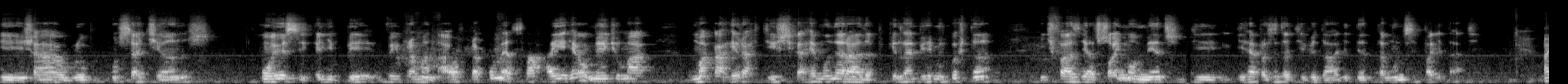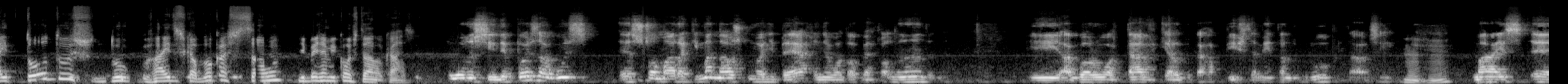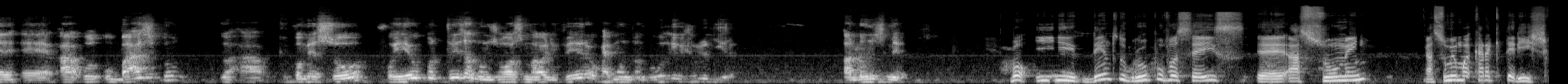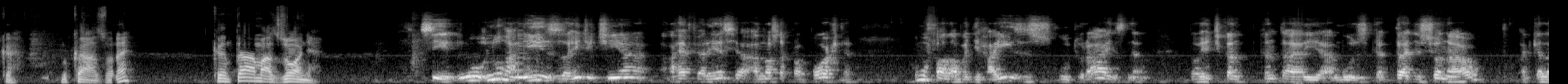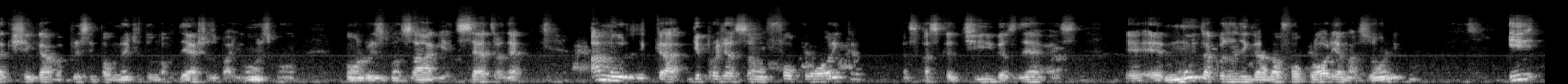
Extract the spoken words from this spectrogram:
e já o grupo com sete anos, com esse LP, veio para Manaus para começar aí realmente uma, uma carreira artística remunerada, porque lá em Birmingham a gente fazia só em momentos de, de representatividade dentro da municipalidade. Aí todos do Raízes Caboclas são de Benjamin Constant, no caso? Todos sim. Depois alguns é, somaram aqui em Manaus, como o Alberto, né, o Adalberto Holanda, né, e agora o Otávio, que era do Carrapicho, também está no grupo e tal, assim. Uhum. Mas é, é, a, o, o, básico a, que começou foi eu com três alunos, o Osmar Oliveira, o Raimundo Angulo e o Júlio Lira. Alunos meus. Bom, e dentro do grupo vocês é, assumem, assumem uma característica, no caso, né? Cantar a Amazônia. Sim, no, no Raiz a gente tinha a referência, a nossa proposta como falava de raízes culturais, né? então a gente can cantaria a música tradicional, aquela que chegava principalmente do Nordeste, os baiões, com, com Luiz Gonzaga, etc. Né? A música de projeção folclórica, as, as cantigas, né? As, é, é, muita coisa ligada ao folclore amazônico. E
